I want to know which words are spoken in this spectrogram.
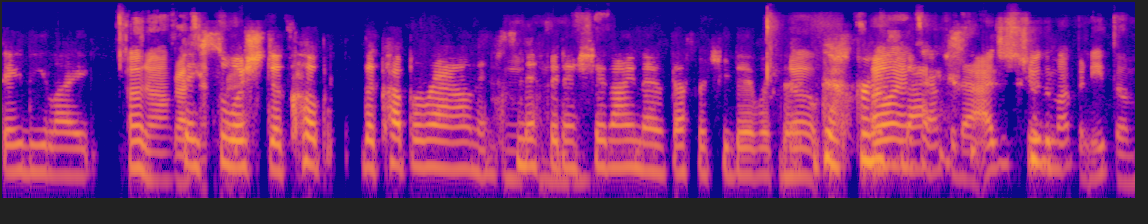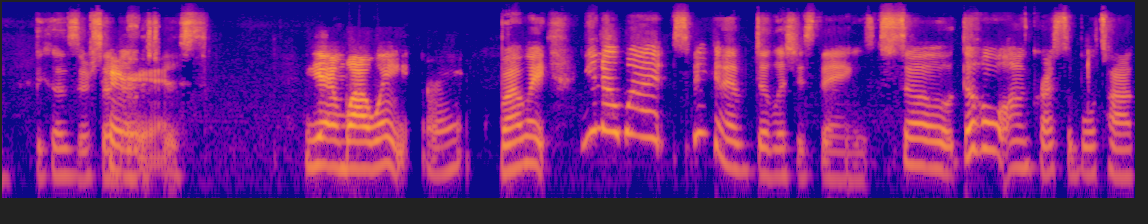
they be like Oh no, they time for that. swish the cup the cup around and sniff it and shit. I know if that's what you did with the, No. the oh, I fruit have snacks. that. I just chew them up and eat them because they're so Period. delicious. Yeah, and why wait, right? Why wait, you know what? Speaking of delicious things, so the whole Uncrustable talk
